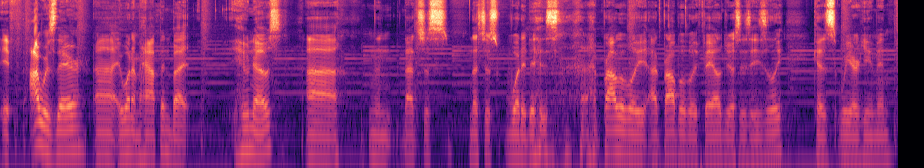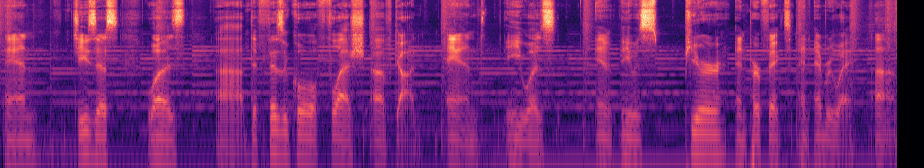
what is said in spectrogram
if I was there, uh, it wouldn't have happened. But who knows? Uh, and that's just that's just what it is. probably I'd probably fail just as easily because we are human, and Jesus was uh, the physical flesh of God and he was he was pure and perfect in every way. Um,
